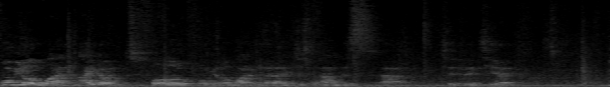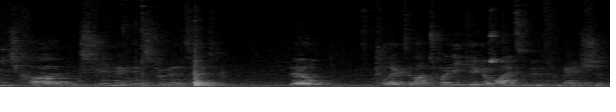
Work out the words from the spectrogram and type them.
Formula One, I don't follow Formula One, but I just found this uh, tidbit here. Each car, extremely instrumented, they'll collect about 20 gigabytes of information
